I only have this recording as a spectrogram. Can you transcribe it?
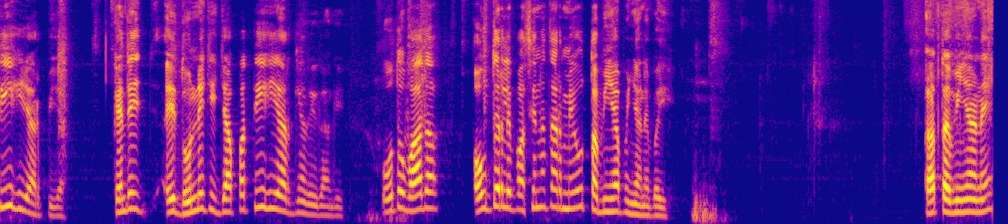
30000 ਰੁਪਿਆ ਕਹਿੰਦੇ ਇਹ ਦੋਨੇ ਚੀਜ਼ਾਂ ਆਪਾਂ 30000 ਦੀਆਂ ਦੇ ਦਾਂਗੇ। ਉਹ ਤੋਂ ਬਾਅਦ ਉਧਰਲੇ ਪਾਸੇ ਨਾ ਧਰਮੇ ਉਹ ਤਵੀਆਂ ਪਈਆਂ ਨੇ ਬਾਈ। ਆ ਤਵੀਆਂ ਨੇ।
